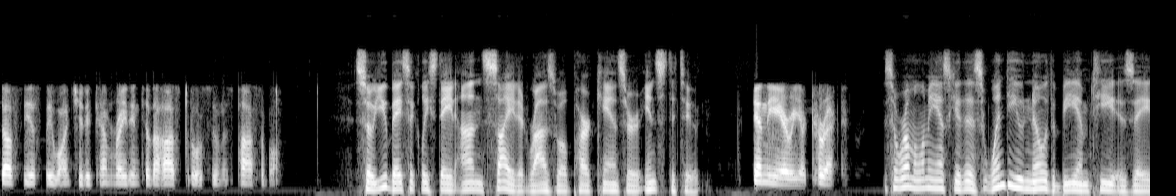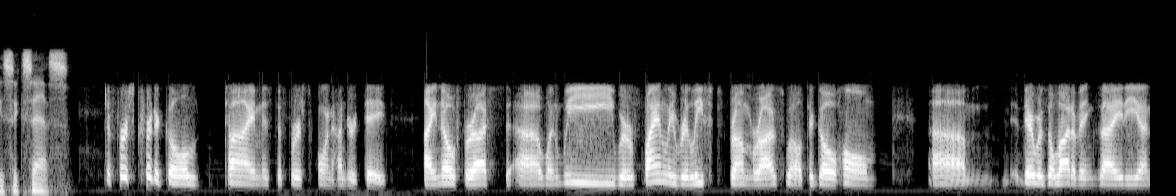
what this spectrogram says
Celsius, they want you to come right into the hospital as soon as possible. So you basically stayed on site at Roswell Park Cancer Institute. In the area, correct. So Roman, let me ask you this: When do you know the BMT is a success? The first critical time is the first 100 days. I know for us, uh, when we were finally released from Roswell to go home, um, there was a lot of anxiety on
